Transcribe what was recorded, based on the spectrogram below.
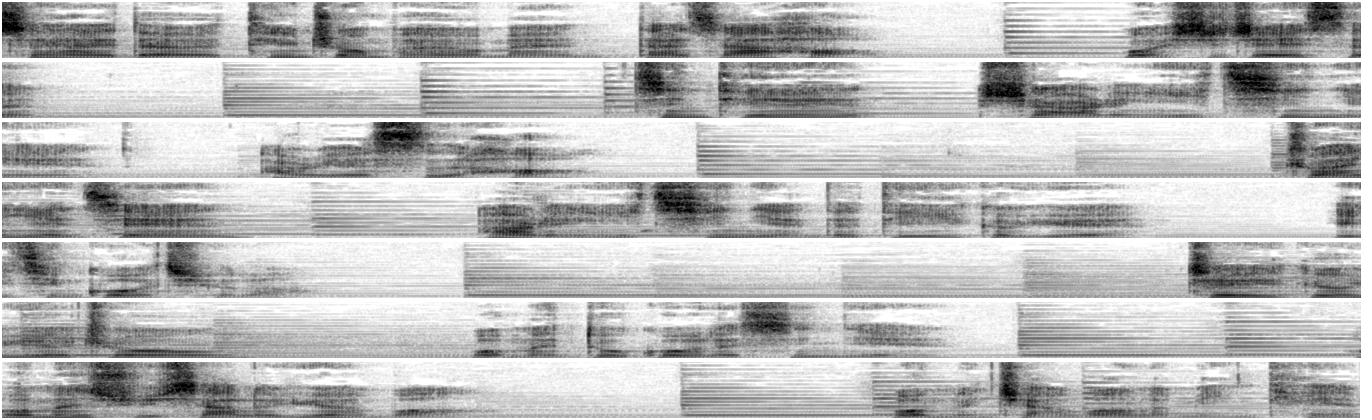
亲爱的听众朋友们，大家好，我是 Jason。今天是二零一七年二月四号。转眼间，二零一七年的第一个月已经过去了。这一个月中，我们度过了新年，我们许下了愿望，我们展望了明天，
